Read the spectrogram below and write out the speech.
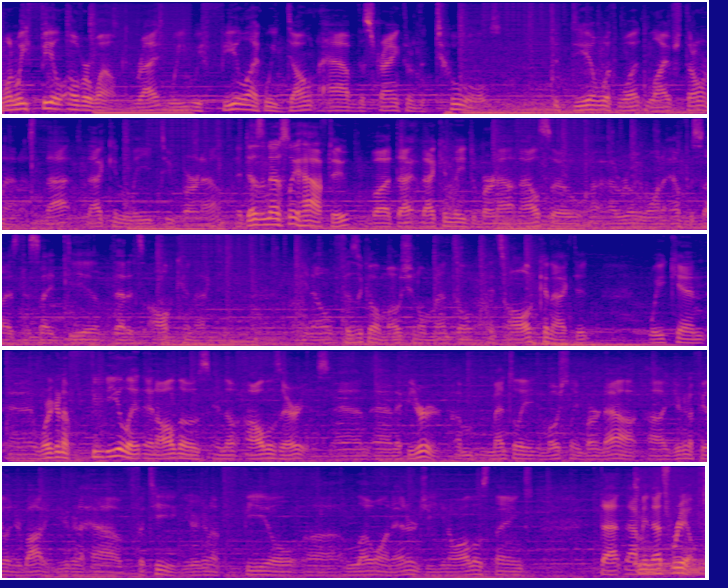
when we feel overwhelmed, right? We, we feel like we don't have the strength or the tools to deal with what life's thrown at us. That that can lead to burnout. It doesn't necessarily have to, but that, that can lead to burnout. And I also I really want to emphasize this idea that it's all connected. You know, physical, emotional, mental, it's all connected. We can uh, we're gonna feel it in all those in the, all those areas. And and if you're um, mentally, emotionally burned out, uh, you're gonna feel it in your body. You're gonna have fatigue. You're gonna feel uh, low on energy. You know, all those things that I mean that's real.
